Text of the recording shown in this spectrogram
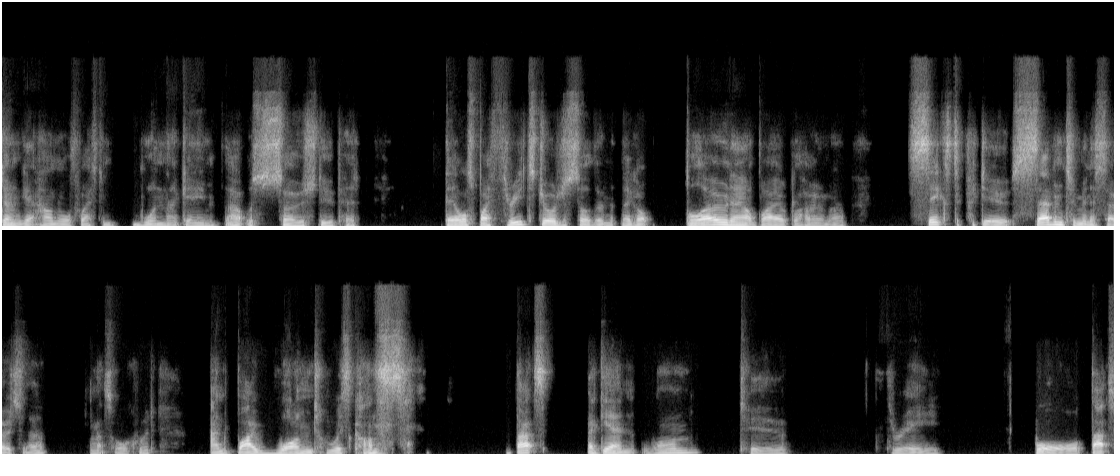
Don't get how Northwestern won that game. That was so stupid. They lost by three to Georgia Southern. They got blown out by Oklahoma. Six to Purdue, seven to Minnesota. That's awkward. And by one to Wisconsin. That's again one, two, three, four. That's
